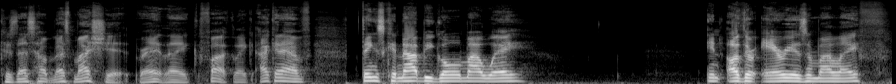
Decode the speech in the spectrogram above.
Cause that's how that's my shit, right? Like, fuck. Like I could have things cannot be going my way in other areas of my life.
